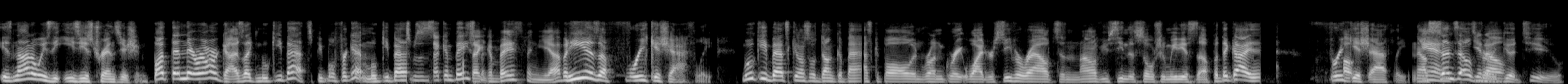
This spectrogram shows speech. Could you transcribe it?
is not always the easiest transition. But then there are guys like Mookie Betts. People forget Mookie Betts was a second baseman. Second baseman, yeah. But he is a freakish athlete. Mookie Betts can also dunk a basketball and run great wide receiver routes. And I don't know if you've seen the social media stuff, but the guy is a freakish athlete. Now, and, Senzel's very know, good too.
